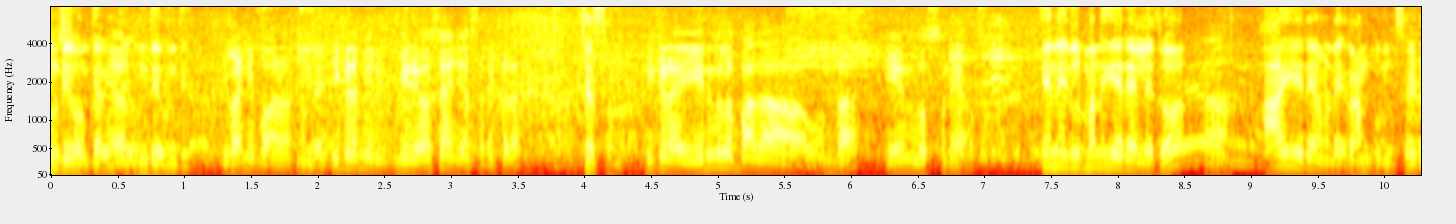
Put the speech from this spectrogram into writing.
ఉంది ఉంది ఉంది ఇవన్నీ బాగున్నాయి ఇక్కడ మీరు మీరు వ్యవసాయం చేస్తారు ఇక్కడ? చేస్తాం. ఇక్కడ ఏనుగుల బాధ ఉందా? ఏనుగులు వస్తున్నాయా? ఏనుగులు మన ఏరియా లేదు. ఆ. ఏరియా ఉండే రామకుమ్ సైడ్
